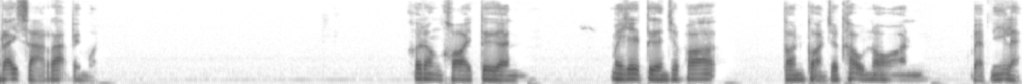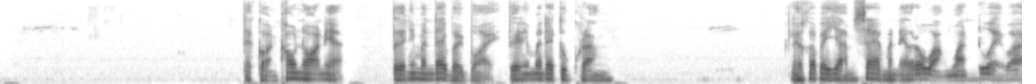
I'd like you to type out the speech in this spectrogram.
ไร้สาระไปหมดก็ต้องคอยเตือน ไม่ใช่เตือนเฉพาะ ตอนก่อนจะเข้านอนแบบนี้แหละ แต่ก่อนเข้านอนเนี่ย เตือนนี้มันได้บ่อยๆ เตือนนี้มันได้ทุกครั้ง แล้วก็พยายามแทรกมันในระหว่างวันด้วยว่า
